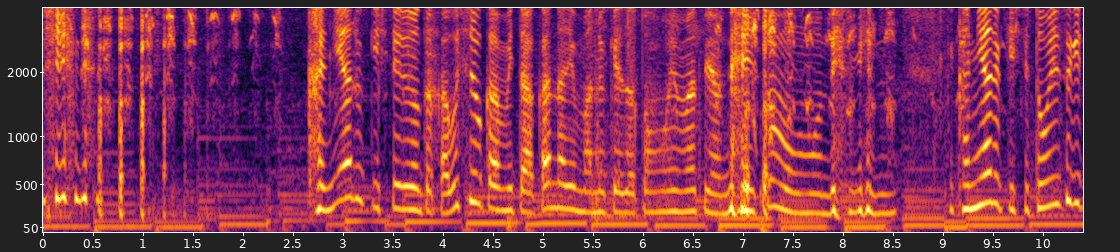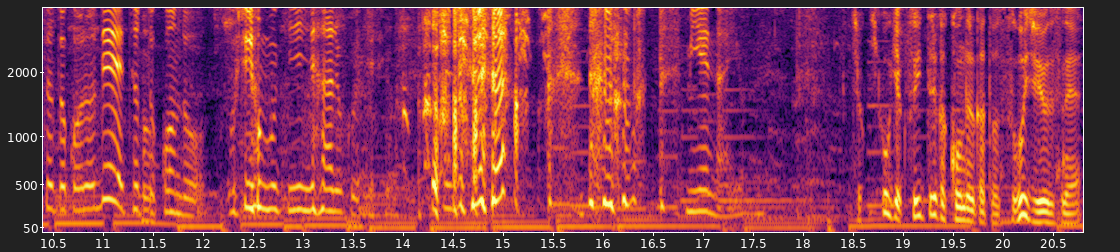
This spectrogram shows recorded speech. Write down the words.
しいんです。カニ歩きしてるのとか後ろから見たらかなり間抜けだと思いますよね。いつも思うんですけど。カニ歩きして通り過ぎたところでちょっと今度後ろ向きに歩くんですよ。見えないよじゃあ飛行機が空いてるか混んでるかとすごい重要ですね。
